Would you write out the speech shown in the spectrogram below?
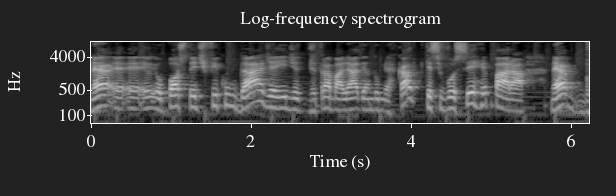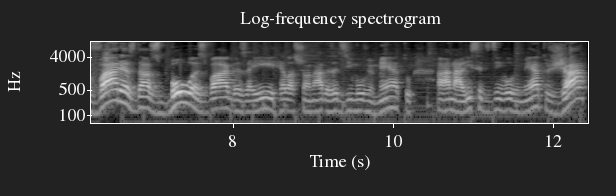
né, é, é, eu posso ter dificuldade aí de, de trabalhar dentro do mercado, porque se você reparar, né, várias das boas vagas aí relacionadas a desenvolvimento, a analista de desenvolvimento, já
